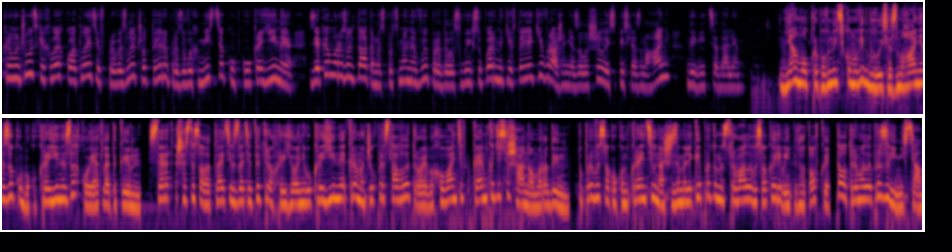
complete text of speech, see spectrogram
Кременчуцьких легкоатлетів привезли чотири призових місця Кубку України. З якими результатами спортсмени випередили своїх суперників та які враження залишились після змагань, дивіться далі. Днями у Кропивницькому відбулися змагання за Кубок України з легкої атлетики. Серед 600 атлетів з 23 регіонів України Кременчук представили троє вихованців КМК ДЮСШ номер 1 Попри високу конкуренцію, наші земляки продемонстрували високий рівень підготовки та отримали призові місця.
